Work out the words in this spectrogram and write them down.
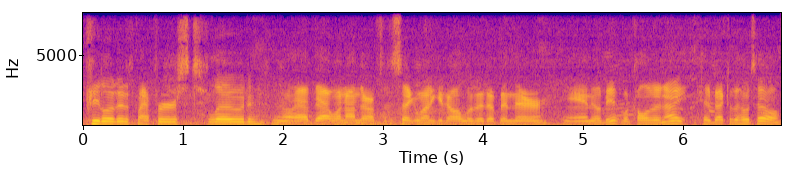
preloaded with my first load. And I'll add that one on there after the second one, get it all loaded up in there, and that'll be it. We'll call it a night. Head back to the hotel.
